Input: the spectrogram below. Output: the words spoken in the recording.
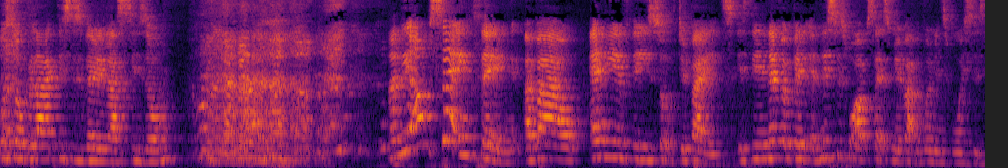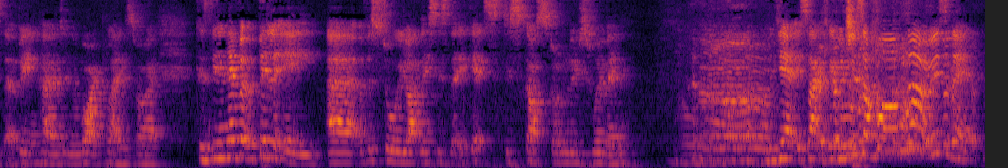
Also, black, this is very last season. and the upsetting thing about any of these sort of debates is the inevitability, and this is what upsets me about the women's voices that are being heard in the right place, right? Because the inevitability uh, of a story like this is that it gets discussed on Loose Women. Oh. Yeah, exactly, which is a hard isn't it?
